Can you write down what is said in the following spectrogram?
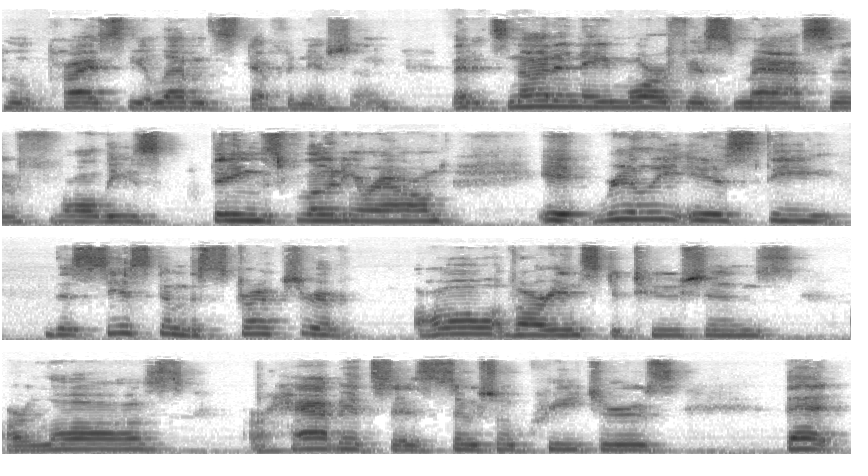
Pope Pius XI's definition, that it's not an amorphous mass of all these things floating around. It really is the the system, the structure of all of our institutions, our laws, our habits as social creatures, that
